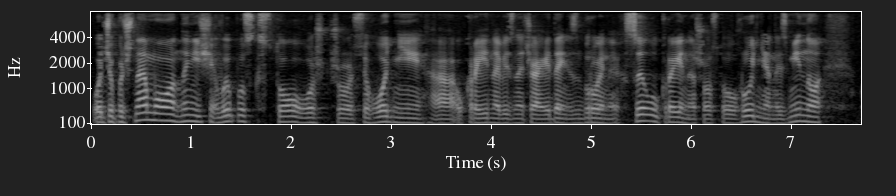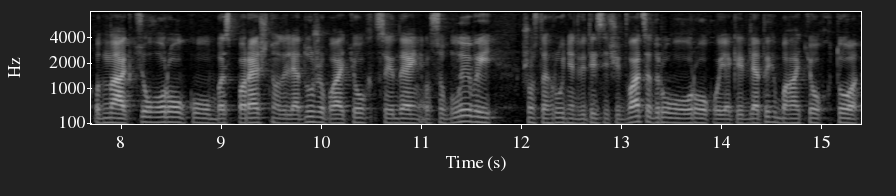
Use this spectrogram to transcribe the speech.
Отже, почнемо нинішній випуск з того, що сьогодні Україна відзначає День Збройних сил України 6 грудня незмінно. Однак цього року, безперечно, для дуже багатьох цей день особливий. 6 грудня 2022 року, як і для тих багатьох, хто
